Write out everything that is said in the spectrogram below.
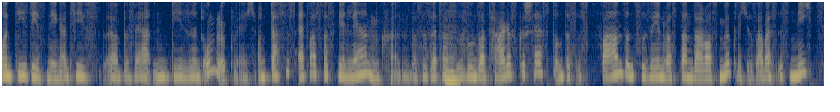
Und die, die es negativ äh, bewerten, die sind unglücklich. Und das ist etwas, was wir lernen können. Das ist etwas, mhm. das ist unser Tagesgeschäft und das ist Wahnsinn zu sehen, was dann daraus möglich ist. Aber es ist nichts,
